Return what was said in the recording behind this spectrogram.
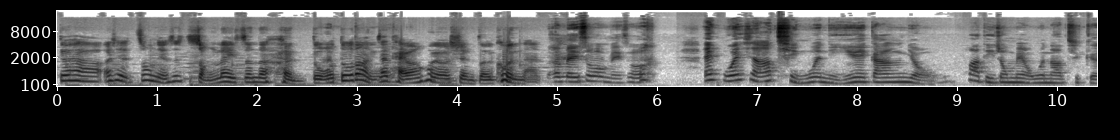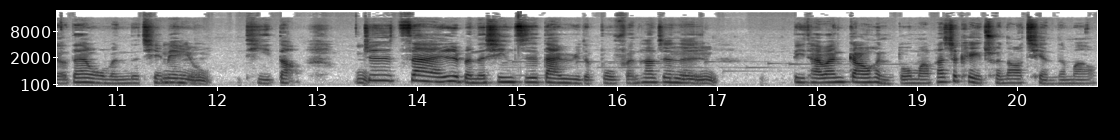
对啊，而且重点是种类真的很多，多到你在台湾会有选择困难。呃，没错没错。哎，我也想要请问你，因为刚刚有话题中没有问到这个，但是我们的前面有嗯提到，嗯就是在日本的薪资待遇的部分，它真的嗯比台湾高很多吗？它是可以存到钱的吗？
